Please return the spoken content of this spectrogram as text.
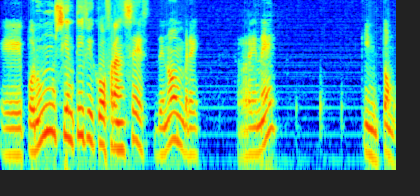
eh, por un científico francés de nombre René Quinton.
